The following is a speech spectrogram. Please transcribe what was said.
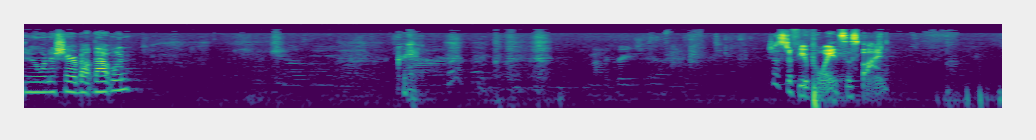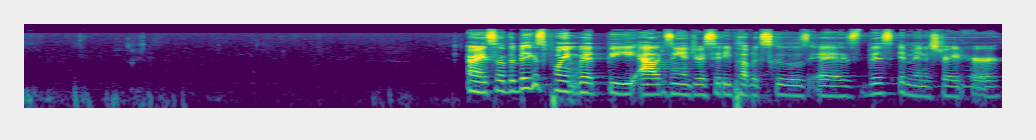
Anyone want to share about that one? Great. Just a few points is fine. All right, so the biggest point with the Alexandria City Public Schools is this administrator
